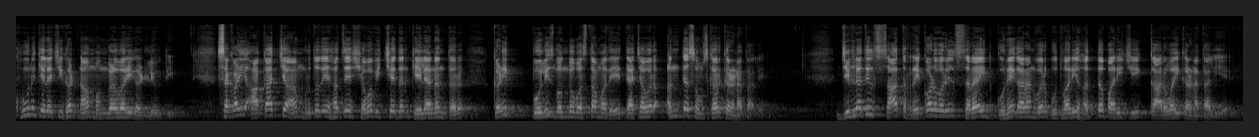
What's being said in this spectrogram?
खून केल्याची घटना मंगळवारी घडली होती. सकाळी आकाशच्या मृतदेहाचे शवविच्छेदन केल्यानंतर कडीक पोलीस बंदोबस्तामध्ये त्याच्यावर अंत्यसंस्कार करण्यात आले. जिल्ह्यातील सात रेकॉर्डवरील सराईत गुन्हेगारांवर बुधवारी हद्दपारीची कारवाई करण्यात आली आहे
